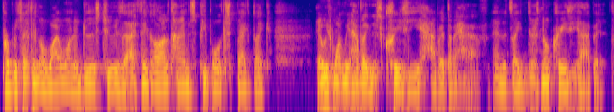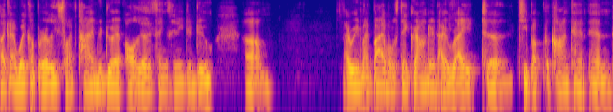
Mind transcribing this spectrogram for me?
purpose I think of why I want to do this too is that I think a lot of times people expect like they always want me to have like this crazy habit that I have. And it's like, there's no crazy habit. Like I wake up early, so I have time to do it, all the other things I need to do. Um, I read my Bible, stay grounded. I write to keep up the content and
